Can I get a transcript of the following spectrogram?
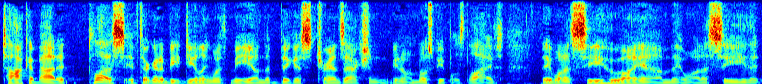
talk about it. Plus, if they're going to be dealing with me on the biggest transaction, you know, in most people's lives, they want to see who I am. They want to see that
